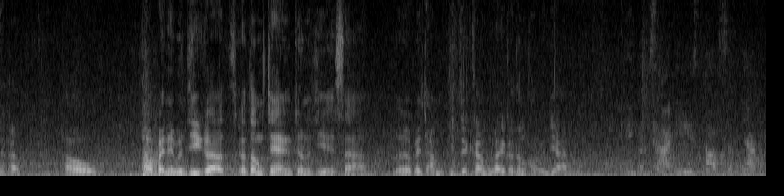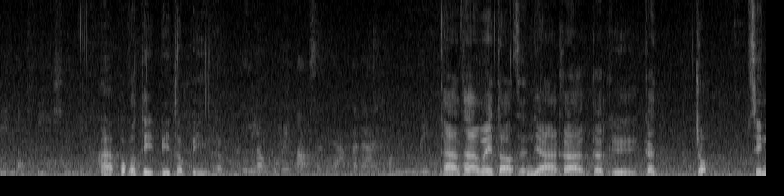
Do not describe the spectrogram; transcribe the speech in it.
นะครับ เข้าเข้าไปในพื้นที่ก็ก็ต้องแจ้งเจ้าหน้าที่ให้ทราบ แล้วไปทำกิจกรรมอะไรก็ต้องขออนุญาตหมดที่ปรึกษานี้ตอบสัญญาปีต่อปีใช่ไหมคะอ่าปกติปีต่อปีครับคือเราก็ไม่ตอบสัญญาก็ได้เพราะไม่ถ้าถ้าไม่ต่อสัญญาก็ก็คือก็จบ สิ้น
